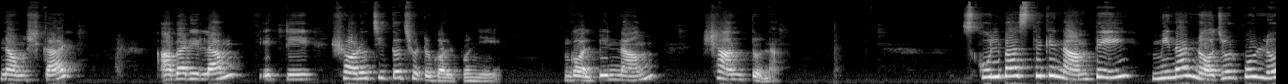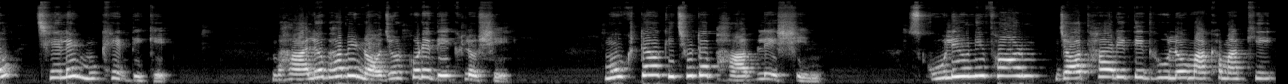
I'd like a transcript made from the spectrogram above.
নমস্কার। আবার এলাম একটি স্বরচিত ছোট গল্প নিয়ে। গল্পের নাম সান্ত্বনা। স্কুল বাস থেকে নামতেই মিনার নজর পড়ল ছেলের মুখের দিকে। ভালোভাবে নজর করে দেখল সে। মুখটা কিছুটা ভাবলে সিন স্কুল ইউনিফর্ম, যথারীতি ধুলো মাখামাখি,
